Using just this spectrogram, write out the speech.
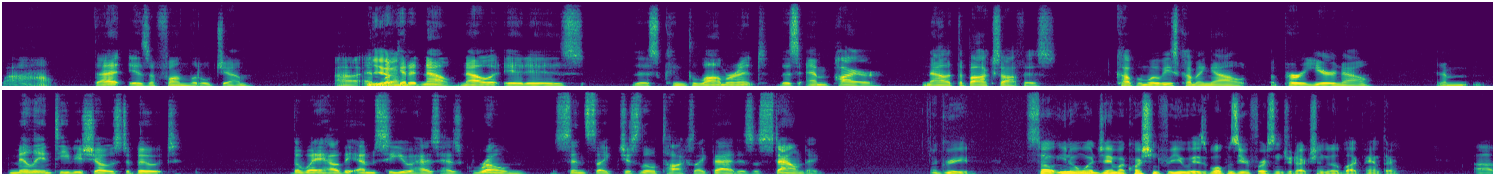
Wow. That is a fun little gem. Uh, and yeah. look at it now. Now it is this conglomerate, this empire now at the box office. A couple movies coming out per year now, and a million TV shows to boot. The way how the MCU has has grown since like just little talks like that is astounding. Agreed. So, you know what, Jay? My question for you is what was your first introduction to the Black Panther? Uh,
